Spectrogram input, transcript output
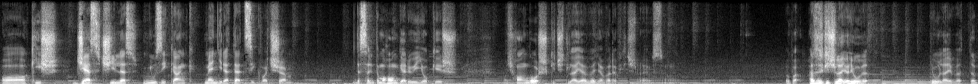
a kis jazz chilles musicánk mennyire tetszik, vagy sem. De szerintem a hangerő így okés. Vagy hangos? Kicsit lejjebb vegyem, várj, kicsit lejjebb hát ez kicsit lejjebb, jól, jól lejjebb vettem.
